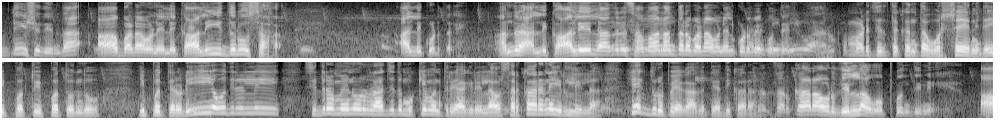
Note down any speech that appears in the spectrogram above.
ಉದ್ದೇಶದಿಂದ ಆ ಬಡಾವಣೆಯಲ್ಲಿ ಖಾಲಿ ಇದ್ದರೂ ಸಹ ಅಲ್ಲಿ ಕೊಡ್ತಾರೆ. ಅಂದರೆ ಅಲ್ಲಿ ಖಾಲಿ ಇಲ್ಲ ಅಂದರೆ ಸಮಾನಾಂತರ ಬಡಾವಣೆಯಲ್ಲಿ ಕೊಡಬೇಕು ಅಂತ ನೀವು ಆರೋಪ ಮಾಡ್ತಿರ್ತಕ್ಕಂಥ ವರ್ಷ ಏನಿದೆ? ಇಪ್ಪತ್ತು ಇಪ್ಪತ್ತೊಂದು ಇಪ್ಪತ್ತೆರಡು ಈ ಅವಧಿಯಲ್ಲಿ ಸಿದ್ದರಾಮಯ್ಯನವರು ರಾಜ್ಯದ ಮುಖ್ಯಮಂತ್ರಿ ಆಗಿರಲಿಲ್ಲ ಅವ್ರ ಸರ್ಕಾರನೇ ಇರಲಿಲ್ಲ. ಹೇಗೆ ದುರುಪಯೋಗ ಆಗುತ್ತೆ ಅಧಿಕಾರ? ಸರ್, ಸರ್ಕಾರ ಅವ್ರದ್ದಿಲ್ಲ ಒಪ್ಕೊತೀನಿ. ಆ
